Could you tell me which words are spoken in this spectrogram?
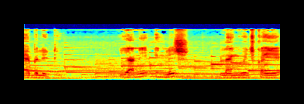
एबिलिटी यानी इंग्लिश लैंग्वेज का ये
